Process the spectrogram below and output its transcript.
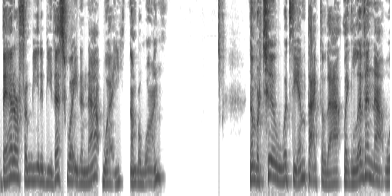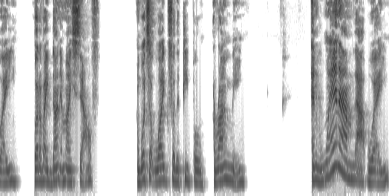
better for me to be this way than that way, number one. Number two, what's the impact of that? Like living that way, what have I done to myself? And what's it like for the people around me? And when I'm that way,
